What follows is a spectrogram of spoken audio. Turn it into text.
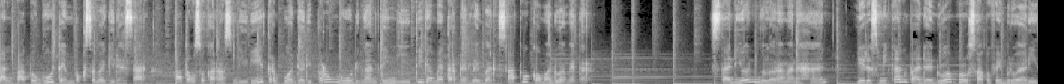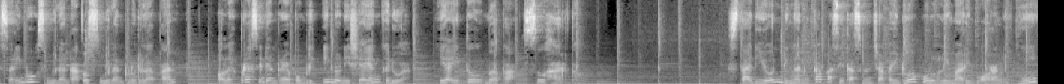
Tanpa tugu tembok sebagai dasar, patung Soekarno sendiri terbuat dari perunggu dengan tinggi 3 meter dan lebar 1,2 meter. Stadion Gelora Manahan diresmikan pada 21 Februari 1998 oleh Presiden Republik Indonesia yang kedua, yaitu Bapak Soeharto. Stadion dengan kapasitas mencapai 25.000 orang ini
